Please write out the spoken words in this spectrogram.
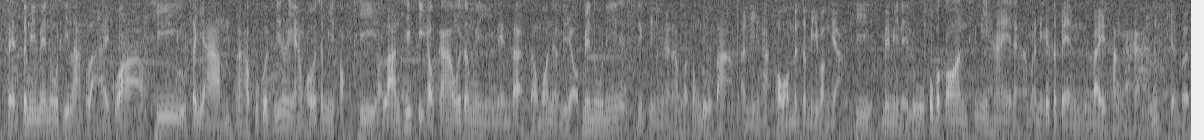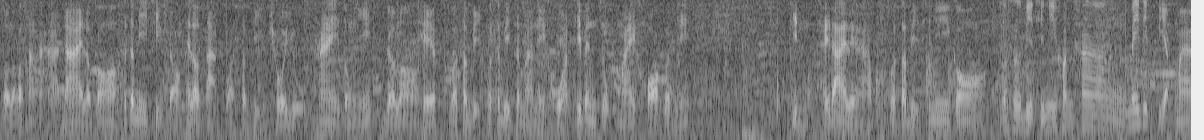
7%จะมีเมนูที่หลากหลายกว่าที่สยามนะครับฟุกุที่สยามเขาก็จะมี 2 ที่ ร้านที่ 499 ก็จะมีเน้นแต่แซลมอนอย่างเดียว เมนูนี้จริงๆแนะนำว่าต้องดูตามอันนี้นะ เพราะว่ามันจะมีบางอย่างที่ไม่มีในรูป อุปกรณ์ที่มีให้นะครับ อันนี้ก็จะเป็นใบสั่งอาหาร เขียนเบอร์โทรแล้วก็สั่งอาหารได้ แล้วก็เขาจะมีขิงดองให้เราตักวาซาบิโชยุให้ตรงนี้ เดี๋ยวลองเทสวาซาบิ วาซาบิจะมาในขวดที่เป็นจุกไม้คอกแบบนี้ กลิ่นใช้ได้เลยนะครับวาซาบิที่นี่ก็วาซาบิที่นี่ค่อนข้างไม่ได้เปียกมาก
